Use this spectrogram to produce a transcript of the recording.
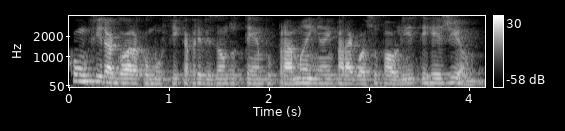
Confira agora como fica a previsão do tempo para amanhã em Paraguaçu Paulista e região.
